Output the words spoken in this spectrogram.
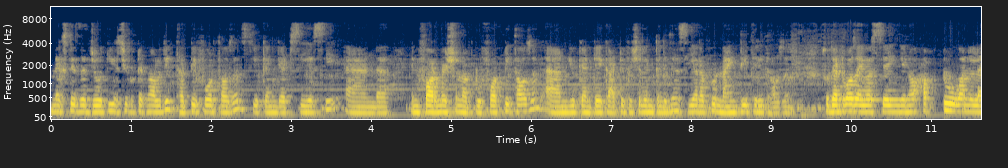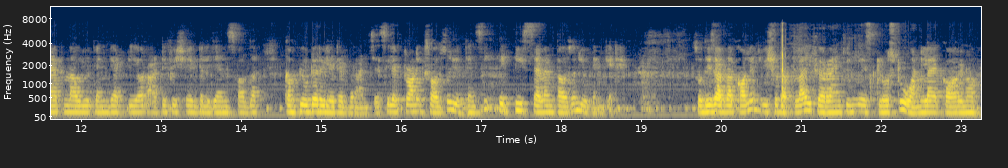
next is the Jyothy Institute of Technology 34,000 you can get CSC and uh, information up to 40,000 and you can take artificial intelligence here up to 93,000 so that was I was saying you know up to 1 lakh now you can get your artificial intelligence or the computer related branches. Electronics also you can see 87,000 you can get it so these are the college we should apply. If your ranking is close to 1 lakh or you know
